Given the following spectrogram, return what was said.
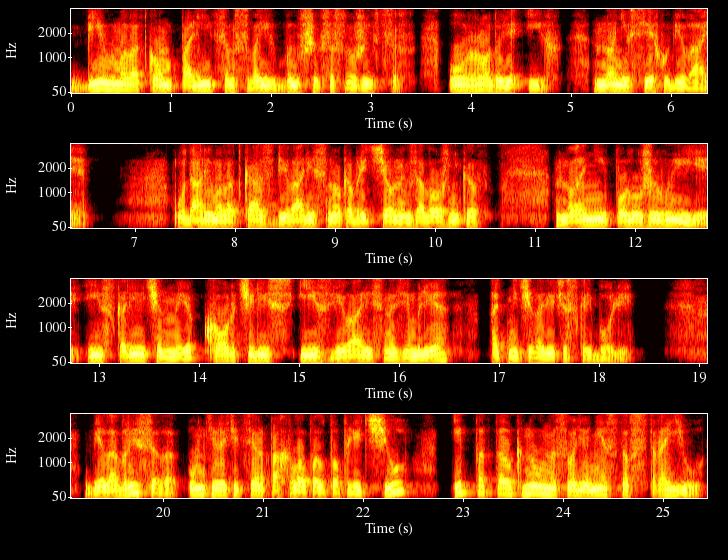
бил молотком по лицам своих бывших сослуживцев, уродуя их, но не всех убивая. Удары молотка сбивали с ног обреченных заложников, но они, полуживые и искалеченные, корчились и извивались на земле, от нечеловеческой боли. Белобрысова унтер-офицер похлопал по плечу и подтолкнул на свое место в строю,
